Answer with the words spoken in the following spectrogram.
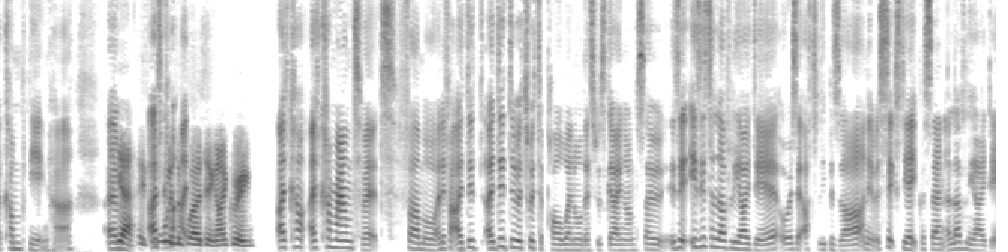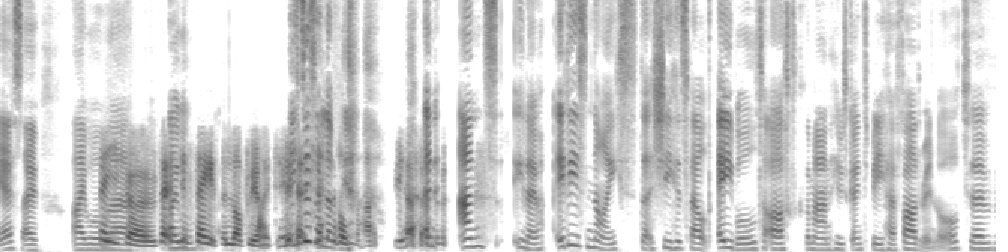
accompanying her. Um, yeah, it's I've all in the wording. I agree. I've come I've come round to it far more, and in fact, I did I did do a Twitter poll when all this was going on. So is it is it a lovely idea or is it utterly bizarre? And it was sixty eight percent a lovely idea. So I will. There you uh, go. Let's I just will... say it's a lovely idea. It Let's is a lovely. Yeah. And and you know it is nice that she has felt able to ask the man who's going to be her father-in-law to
